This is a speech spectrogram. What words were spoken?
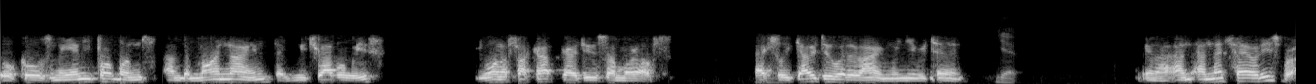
or cause me any problems under my name that you travel with. You want to fuck up, go do somewhere else. Actually, go do it at home when you return. Yeah, You know, and, and that's how it is, bro.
